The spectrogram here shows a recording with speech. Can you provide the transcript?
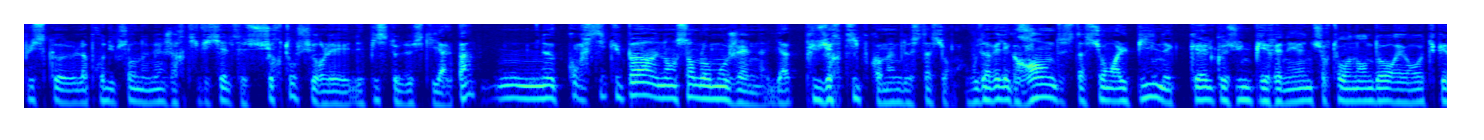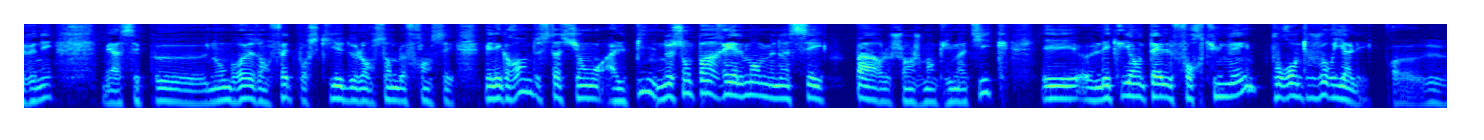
puisque la production de neige artificielle, c'est surtout sur les, les pistes de ski alpin, ne constituent pas un ensemble homogène. Il y a plusieurs types quand même Vous avez les grandes stations alpines quelques-unes pyrénéennes, surtout en Andorre et en Haute-Pyrénées, mais assez peu nombreuses en fait pour ce qui est de l'ensemble français. Mais les grandes stations alpines ne sont pas réellement menacées par le changement climatique et euh, les clientèles fortunées pourront toujours y aller. Euh,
